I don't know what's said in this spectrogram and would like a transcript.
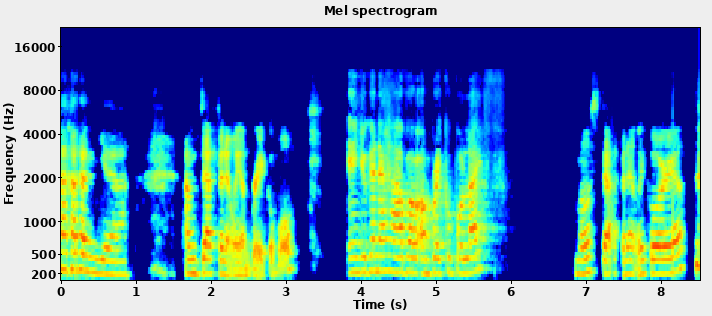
yeah, I'm definitely unbreakable. And you're gonna have an unbreakable life? Most definitely, Gloria.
